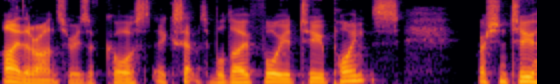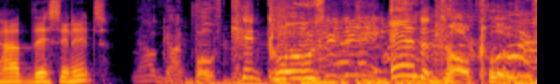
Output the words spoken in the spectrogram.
Either answer is, of course, acceptable though for your two points. Question two had this in it. Now got both kid clues and adult clues.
